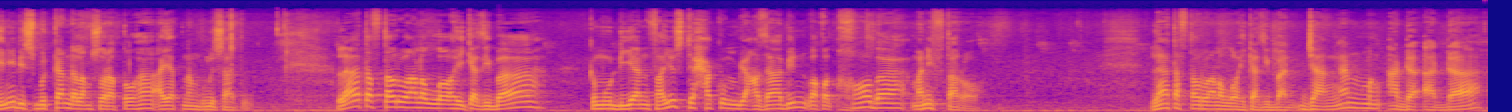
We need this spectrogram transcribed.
ini disebutkan dalam surat Toha ayat 61. La taftaru 'ala Allahi kadziba kemudian fayustihakum bi'azabin wa qad khaba maniftaro. La taftaru 'ala Allahi kadziban. Jangan mengada-ada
